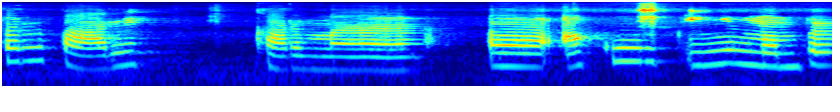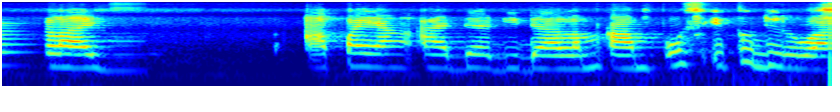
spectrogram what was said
tertarik karena uh, aku ingin mempelajari apa yang ada di dalam kampus itu di luar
